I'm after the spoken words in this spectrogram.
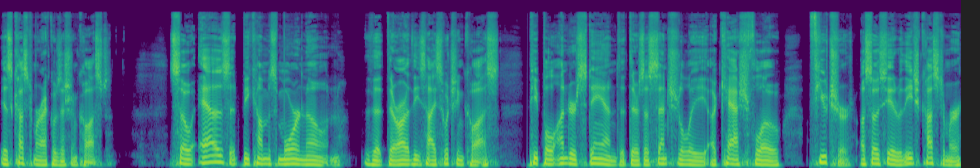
is customer acquisition cost. So as it becomes more known that there are these high switching costs, people understand that there's essentially a cash flow future associated with each customer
